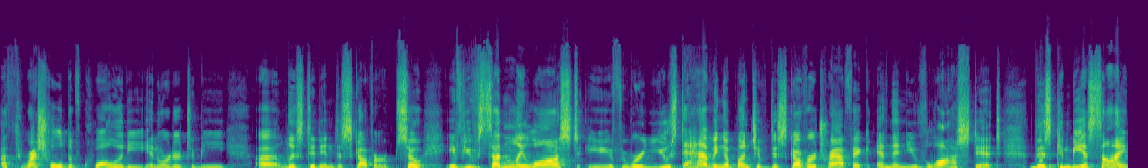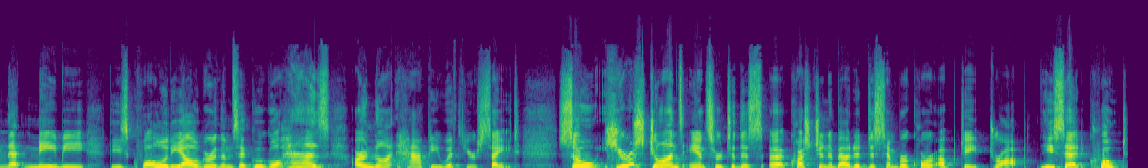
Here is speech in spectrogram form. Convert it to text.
a, a, threshold of quality in order to be uh, listed in Discover discover. So if you've suddenly lost, if you were used to having a bunch of discover traffic and then you've lost it, this can be a sign that maybe these quality algorithms that Google has are not happy with your site. So here's John's answer to this uh, question about a December core update drop. He said, quote,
